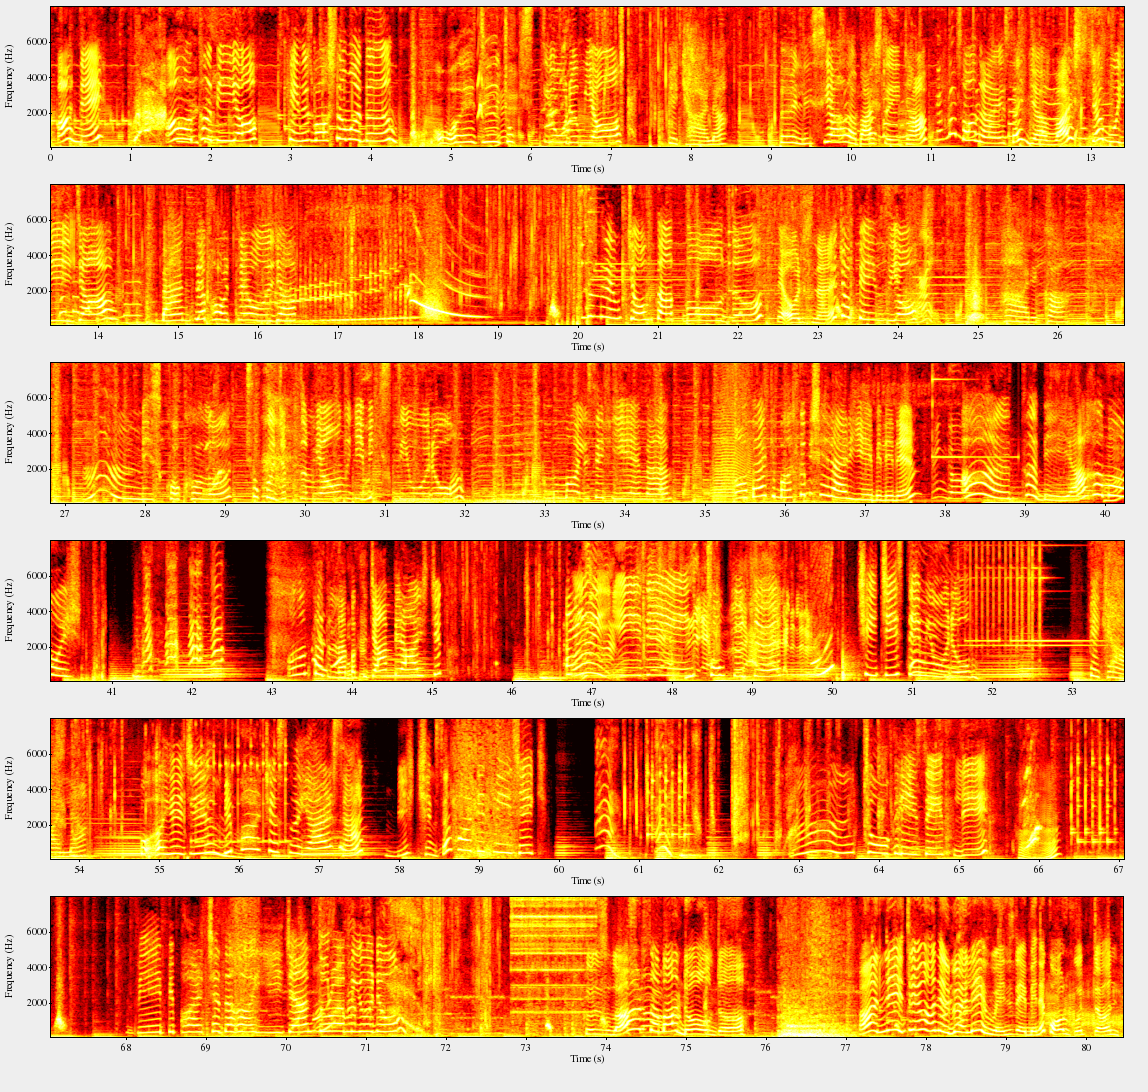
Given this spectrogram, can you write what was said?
Ah ne? Aa tabii ya. Henüz başlamadım. O acı çok istiyorum ya. Pekala. Böyle siyahla başlayacağım. Sonra ise yavaşça boyayacağım. Bende de portre olacak. Sanırım çok tatlı oldu. Ve orijinale çok benziyor. Harika. Kokulu. Çok acıktım ya onu yemek istiyorum. Ama maalesef yiyemem. Aa, belki başka bir şeyler yiyebilirim. Aa, tabii ya hamur. Onun tadına bakacağım birazcık. Ay iğrenç. Çok kötü. Çiğ çiğ istemiyorum. Pekala. Bu ayıcığın bir parçasını yersem bir kimse fark etmeyecek. Hmm, çok lezzetli. Ve bir parça daha yiyeceğim. Duramıyorum. Kızlar zaman doldu. Anneciğim ne böyle? Wednesday beni korkuttun.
